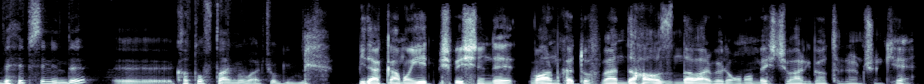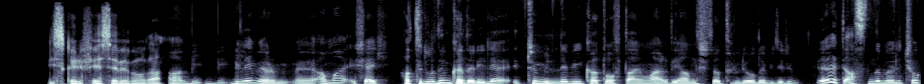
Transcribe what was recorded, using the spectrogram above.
ve hepsinin de e, cut-off time'ı var. Çok ilginç. Bir dakika ama 75'inin de var mı cut-off? Ben daha azında var böyle 10-15 civar gibi hatırlıyorum çünkü. Diskalifiye sebebi olan. Abi, bilemiyorum ee, ama şey hatırladığım kadarıyla tümünde bir cut-off time vardı. Yanlış da hatırlıyor olabilirim. Evet aslında böyle çok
